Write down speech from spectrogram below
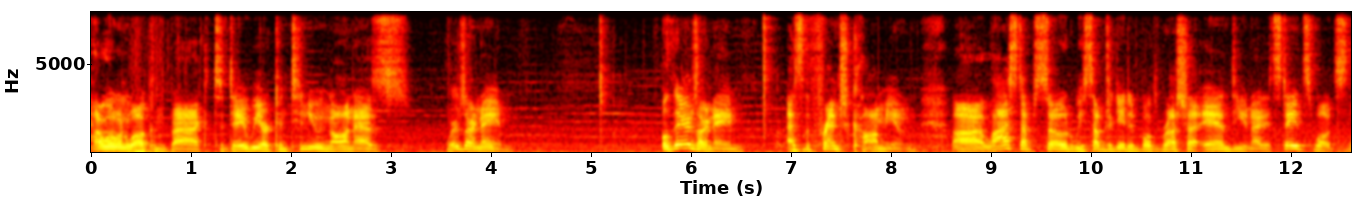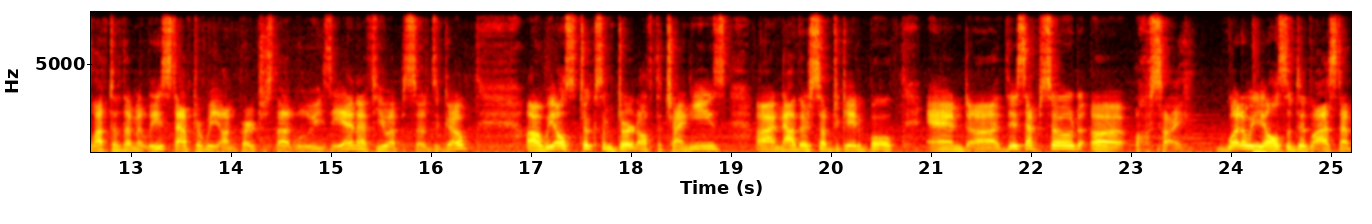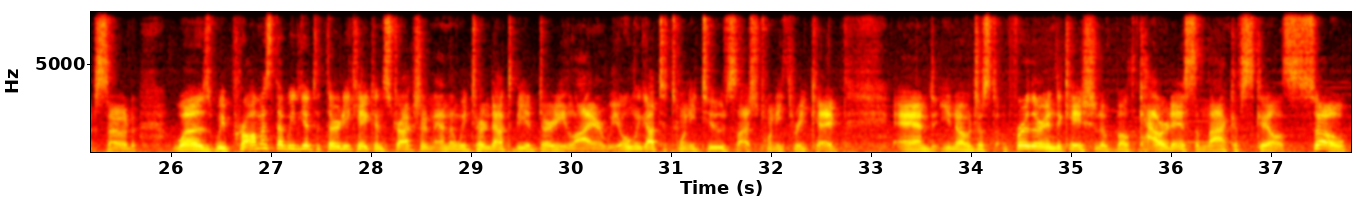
Hello and welcome back. Today we are continuing on as. Where's our name? Oh, there's our name. As the French Commune. Uh, last episode, we subjugated both Russia and the United States, what's left of them at least, after we unpurchased that Louisiana a few episodes ago. Uh, we also took some dirt off the Chinese. Uh, now they're subjugatable. And uh, this episode, uh, oh, sorry, what we also did last episode was we promised that we'd get to 30k construction and then we turned out to be a dirty liar. We only got to 22 slash 23k and, you know, just further indication of both cowardice and lack of skills. So,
